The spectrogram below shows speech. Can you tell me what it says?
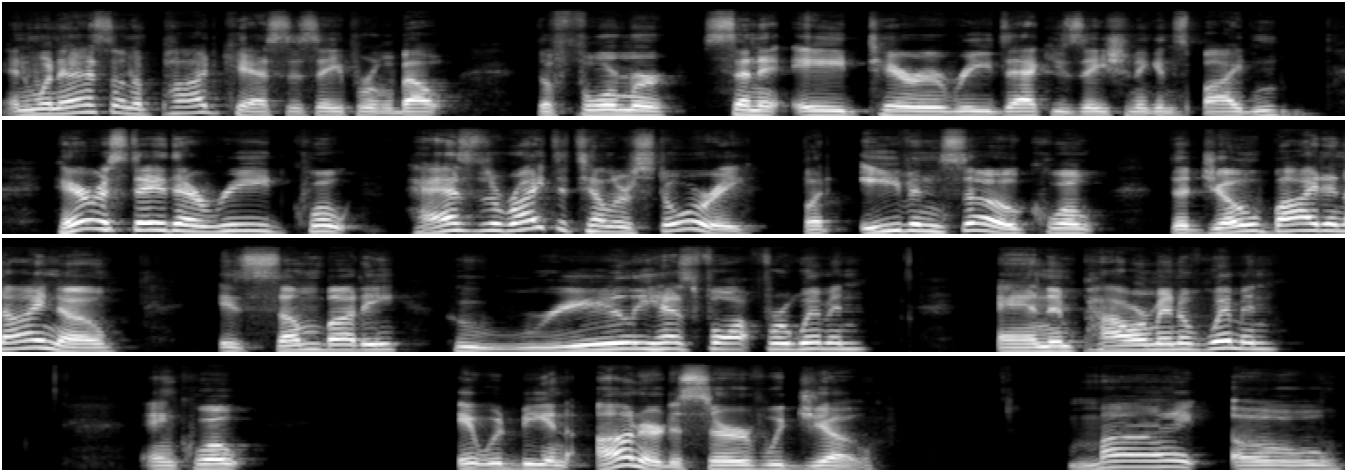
And when asked on a podcast this April about the former Senate aide Tara Reade's accusation against Biden, Harris stated that Reade, quote, has the right to tell her story, but even so, quote, the Joe Biden I know is somebody who really has fought for women and empowerment of women. And quote, it would be an honor to serve with Joe. My, oh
